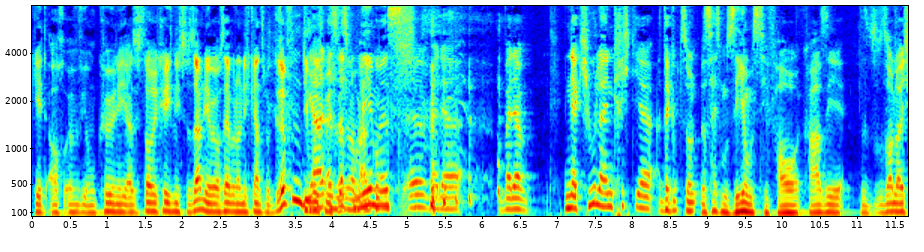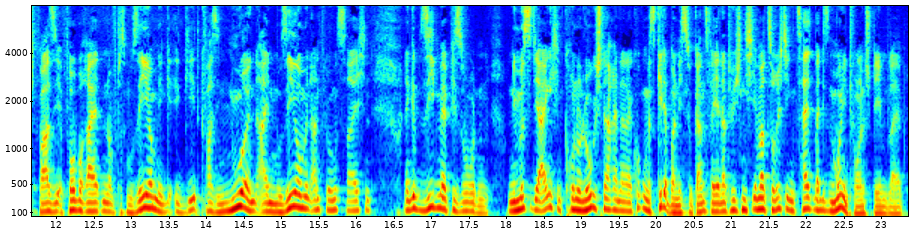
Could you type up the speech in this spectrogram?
Geht auch irgendwie um König. Also Story kriege ich nicht zusammen, die habe ich auch selber noch nicht ganz begriffen. Die ja, muss ich mir also das Problem ist, äh, bei der, bei der, in der Q-Line kriegt ihr, da gibt's so, das heißt Museums-TV quasi, soll euch quasi vorbereiten auf das Museum. Ihr ge- ihr geht quasi nur in ein Museum, in Anführungszeichen. Und dann gibt's sieben Episoden. Und die müsstet ihr eigentlich chronologisch nacheinander gucken. Das geht aber nicht so ganz, weil ihr natürlich nicht immer zur richtigen Zeit bei diesen Monitoren stehen bleibt.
